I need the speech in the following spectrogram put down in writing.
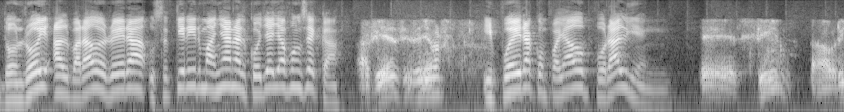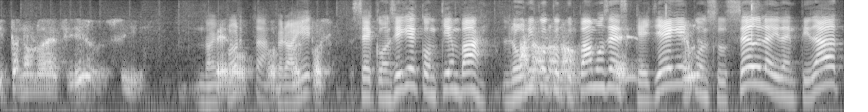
Don Roy Alvarado Herrera, ¿usted quiere ir mañana al Collella Fonseca? Así es, sí, señor. Y puede ir acompañado por alguien. Eh, sí, ahorita no lo he decidido, sí. No Pero, importa, pues, pero ahí pues, se consigue con quién va. Lo Ah, único no, que no. ocupamos es Eh, que llegue con su cédula de identidad.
